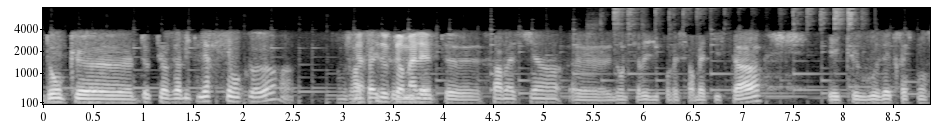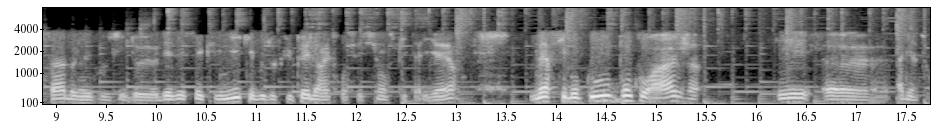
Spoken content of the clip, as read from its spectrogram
Donc, euh, docteur Zerbit, merci encore. Je rappelle que vous êtes euh, pharmacien euh, dans le service du professeur Battista et que vous êtes responsable de, des essais cliniques et vous occupez de la rétrocession hospitalière. Merci beaucoup, bon courage et euh, à bientôt.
